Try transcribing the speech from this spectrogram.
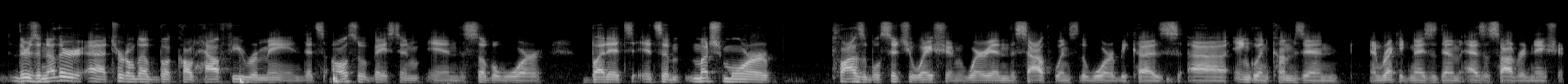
There's another uh, Turtledove book called How Few Remain that's also based in in the Civil War, but it's it's a much more plausible situation wherein the South wins the war because uh, England comes in and recognizes them as a sovereign nation.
